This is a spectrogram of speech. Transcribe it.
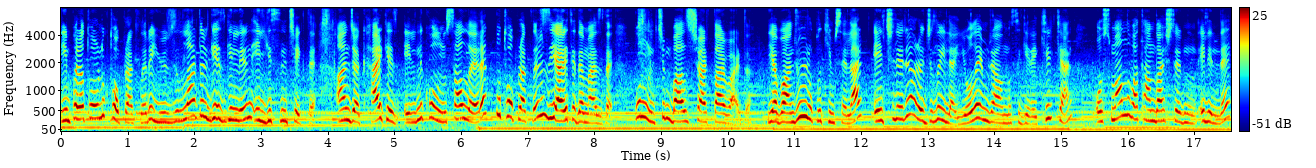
İmparatorluk toprakları yüzyıllardır gezginlerin ilgisini çekti. Ancak herkes elini kolunu sallayarak bu toprakları ziyaret edemezdi. Bunun için bazı şartlar vardı. Yabancı uyruklu kimseler elçileri aracılığıyla yol emri alması gerekirken Osmanlı vatandaşlarının elinde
